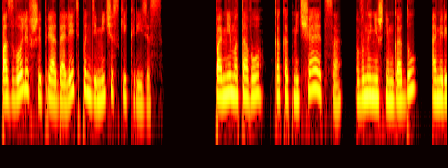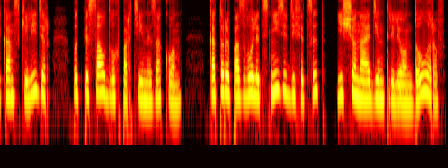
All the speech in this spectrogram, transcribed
позволившей преодолеть пандемический кризис. Помимо того, как отмечается, в нынешнем году американский лидер подписал двухпартийный закон, который позволит снизить дефицит еще на 1 триллион долларов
